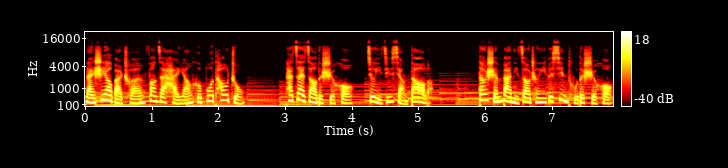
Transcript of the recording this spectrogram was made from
乃是要把船放在海洋和波涛中。他在造的时候就已经想到了，当神把你造成一个信徒的时候，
